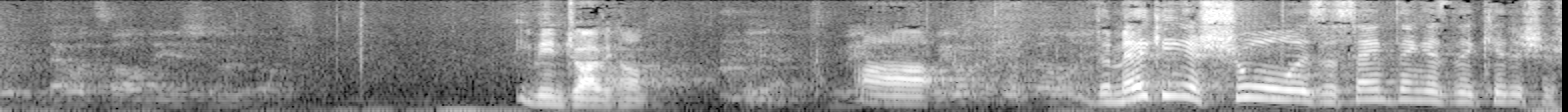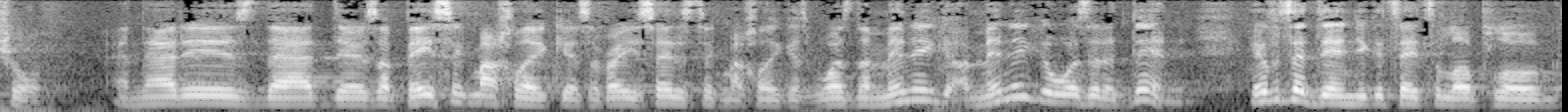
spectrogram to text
Would- That would solve the issue as well. You mean driving home Yeah. Uh, we don't fulfill any. the making a shul is the same thing as the Kiddush and shul and that is that there's a basic machlekes a very sadistic machlekes was the minig a minig or was it a din if it's a din you could say it's a low plug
